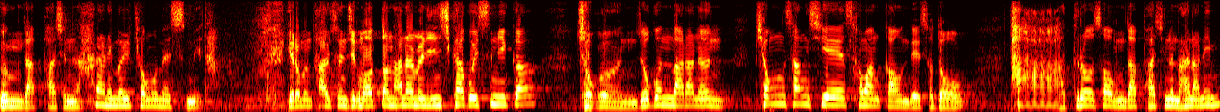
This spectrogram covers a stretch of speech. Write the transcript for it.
응답하시는 하나님을 경험했습니다. 여러분 다윗은 지금 어떤 하나님을 인식하고 있습니까? 조근조근 말하는 평상시의 상황 가운데서도 다 들어서 응답하시는 하나님,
